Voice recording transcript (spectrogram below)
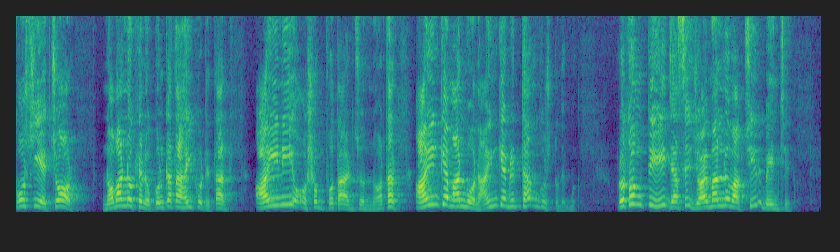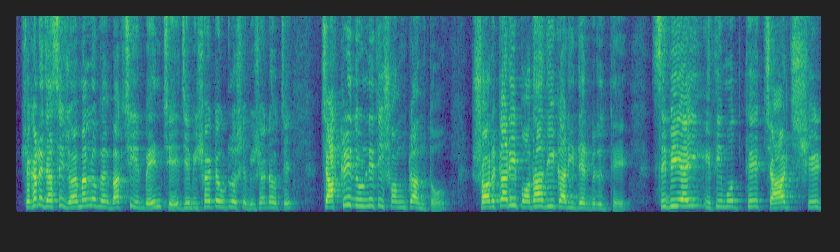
কষিয়ে চর নবান্ন খেলো কলকাতা হাইকোর্টে তার আইনি অসভ্যতার জন্য। অর্থাৎ আইনকে মানব না, আইনকে বৃদ্ধাঙ্কুষ্ট দেখব। প্রথমটি জাস্টিস জয়মাল্য বাগচির বেঞ্চে। সেখানে জাস্টিস জয়মাল্য বাগচির বেঞ্চে যে বিষয়টা উঠল, সে বিষয়টা হচ্ছে চাকরি দুর্নীতি সংক্রান্ত সরকারি পদাধিকারীদের বিরুদ্ধে সিবিআই ইতিমধ্যে চার্জশিট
